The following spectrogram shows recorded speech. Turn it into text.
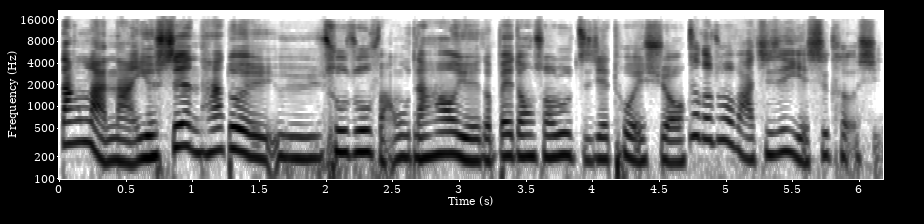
当然啦，有些人他对于出租房屋，然后有一个被动收入直接退休，这个做法其实也是可行。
